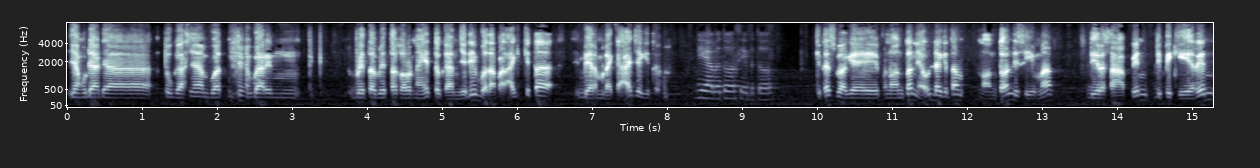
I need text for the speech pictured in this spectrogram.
yang udah ada tugasnya buat nyebarin berita-berita corona itu kan. Jadi buat apa lagi kita? Biar mereka aja gitu. Iya betul sih betul. Kita sebagai penonton ya udah kita nonton disimak diresapin dipikirin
